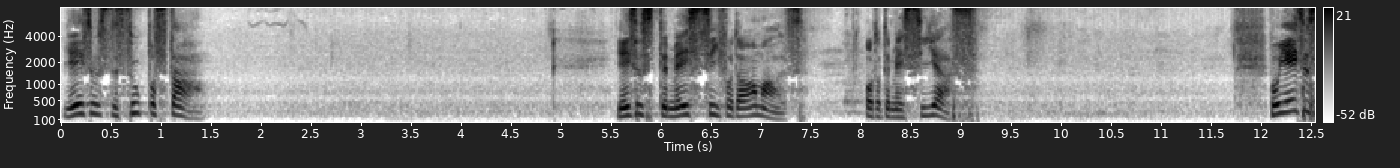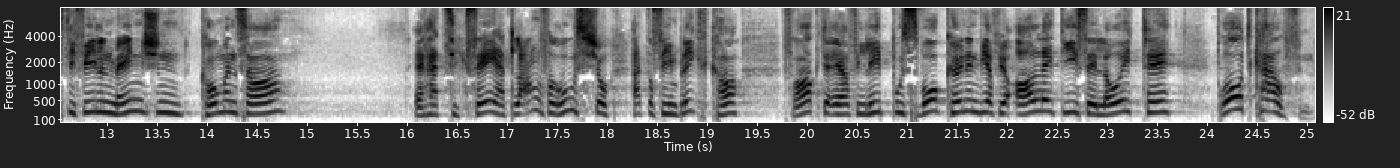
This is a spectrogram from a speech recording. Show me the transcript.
Jesus, der Superstar. Jesus, der Messi von damals oder der Messias. Wo Jesus die vielen Menschen kommen sah, er hat sie gesehen, hat lang voraus schon, hat er sie im Blick gehabt, fragte er Philippus, wo können wir für alle diese Leute Brot kaufen?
